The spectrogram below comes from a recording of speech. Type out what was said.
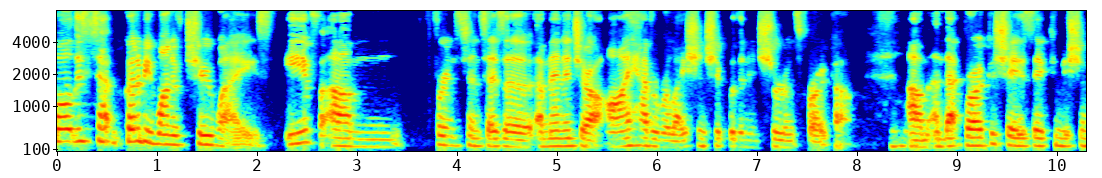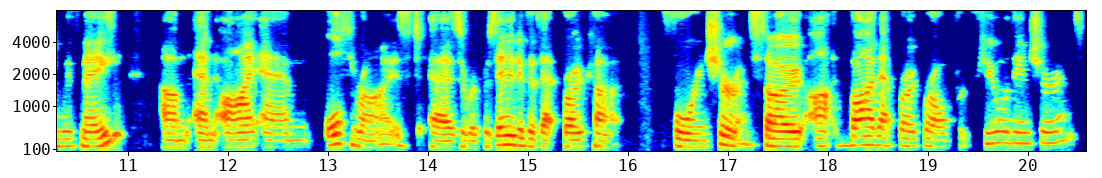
Well, this is going to be one of two ways. If, um, for instance, as a, a manager, I have a relationship with an insurance broker, Mhm. um, and that broker shares their commission with me, um, and I am authorised as a representative of that broker for insurance. So, uh, via that broker, I'll procure the insurance,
